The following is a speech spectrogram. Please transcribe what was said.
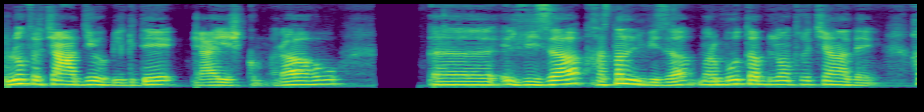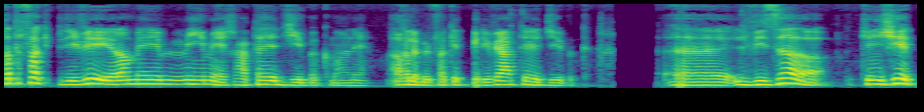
l'entretien عديوه بالكدا يعيشكم. راهو آه الفيزا خاصة الفيزا مربوطة ب l'entretien هذاك خاطر fac privée راه ما يهمش عطاها تجيبك معناها. أغلب الفاكات privées عطاها تجيبك. آه الفيزا كان جات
